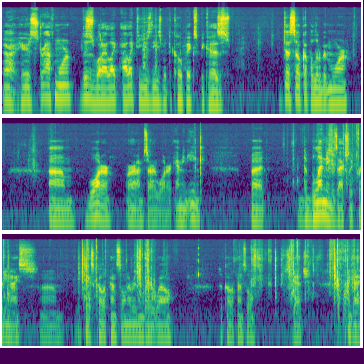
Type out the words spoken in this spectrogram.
All right, here's Strathmore. This is what I like. I like to use these with the Copics because it does soak up a little bit more um, water, or I'm sorry, water. I mean ink, but the blending is actually pretty nice. Um, it takes color pencil and everything very well. It's a color pencil sketch. I think I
